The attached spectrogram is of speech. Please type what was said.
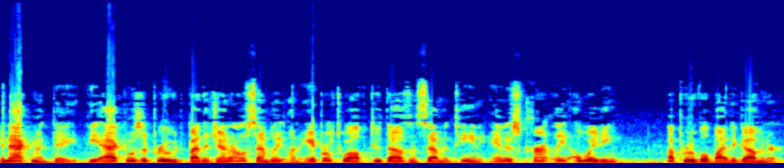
Enactment date. The act was approved by the General Assembly on April 12, 2017, and is currently awaiting approval by the governor.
